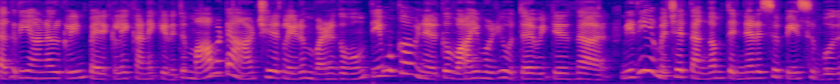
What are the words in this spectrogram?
தகுதியானவர்களின் பெயர்களை கணக்கெடுத்து மாவட்ட ஆட்சியர்களிடம் வழங்கவும் திமுகவினருக்கு வாய்மொழி உத்தரவிட்டிருந்தார். நிதியமைச்சர் தங்கம் தென்னரசு பேசும்போது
